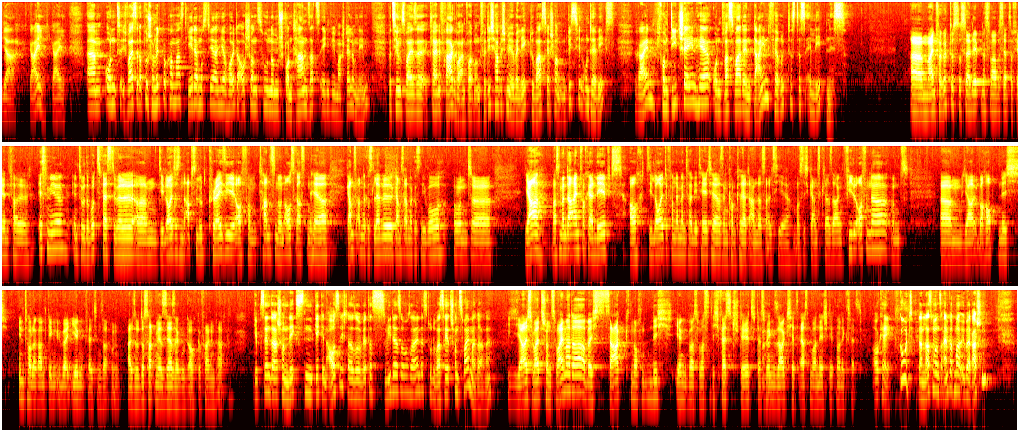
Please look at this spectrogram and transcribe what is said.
Ja, geil, geil. Ähm, und ich weiß nicht, ob du schon mitbekommen hast, jeder musste ja hier heute auch schon zu einem spontanen Satz irgendwie mal Stellung nehmen, beziehungsweise kleine Frage beantworten. Und für dich habe ich mir überlegt, du warst ja schon ein bisschen unterwegs, rein vom DJing her. Und was war denn dein verrücktestes Erlebnis? Ähm, mein verrücktestes Erlebnis war bis jetzt auf jeden Fall Izmir, Into the Woods Festival. Ähm, die Leute sind absolut crazy, auch vom Tanzen und Ausrasten her. Ganz anderes Level, ganz anderes Niveau. Und äh, ja, was man da einfach erlebt, auch die Leute von der Mentalität her sind komplett anders als hier, muss ich ganz klar sagen. Viel offener und ähm, ja, überhaupt nicht intolerant gegenüber irgendwelchen Sachen. Also das hat mir sehr, sehr gut auch gefallen da. Gibt es denn da schon nächsten Gig in Aussicht? Also wird das wieder so sein, dass du, du warst ja jetzt schon zweimal da, ne? Ja, ich war jetzt schon zweimal da, aber ich sag noch nicht irgendwas, was nicht feststeht. Deswegen sage ich jetzt erstmal, nee, steht noch nichts fest. Okay, gut, dann lassen wir uns einfach mal überraschen.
